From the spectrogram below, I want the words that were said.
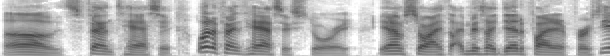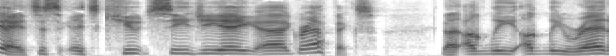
Oh, it's fantastic! What a fantastic story. Yeah, I'm sorry, I, th- I misidentified it at first. Yeah, it's just it's cute CGA uh, graphics. That ugly, ugly red,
